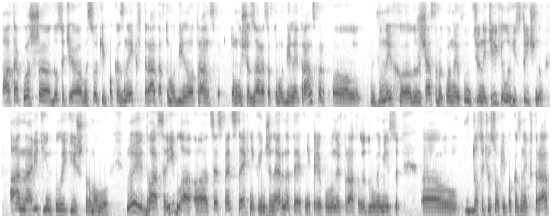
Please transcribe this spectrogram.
А також е, досить е, високий показник втрат автомобільного транспорту, тому що зараз автомобільний транспорт е, в них е, дуже часто виконує функцію не тільки логістичну, а навіть інколи і штурмову. Ну і два срібла е, це спецтехніка, інженерна техніка, яку вони втратили. Друге місце Е, досить високий показник втрат.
